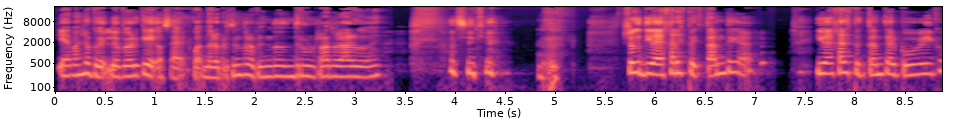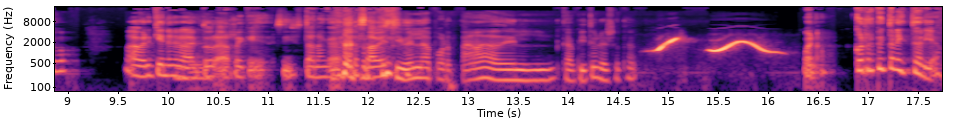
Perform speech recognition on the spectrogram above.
Y además lo peor, lo peor que, o sea, cuando lo presento, lo presento dentro de un rato largo, ¿eh? Así que. Yo te iba a dejar expectante, a- iba a dejar expectante al público a ver quién era el actor, arre que si están acá, ya saben. Si ven la portada del capítulo, ya está. Bueno, con respecto a la historia.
